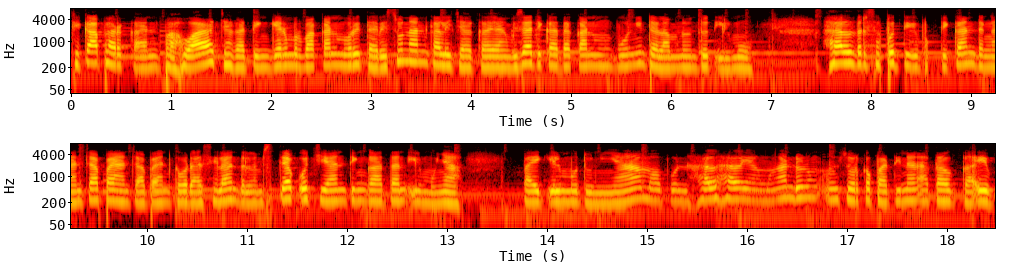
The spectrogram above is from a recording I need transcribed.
dikabarkan bahwa Jaga Tingkir merupakan murid dari Sunan Kalijaga yang bisa dikatakan mumpuni dalam menuntut ilmu. Hal tersebut dibuktikan dengan capaian-capaian keberhasilan dalam setiap ujian tingkatan ilmunya, baik ilmu dunia maupun hal-hal yang mengandung unsur kebatinan atau gaib.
